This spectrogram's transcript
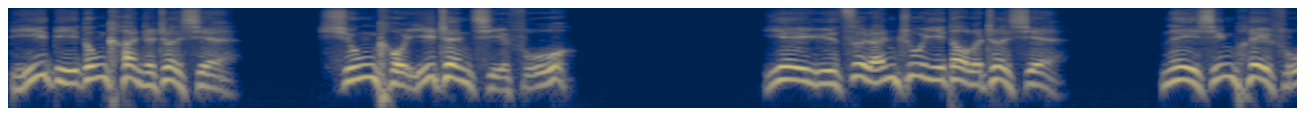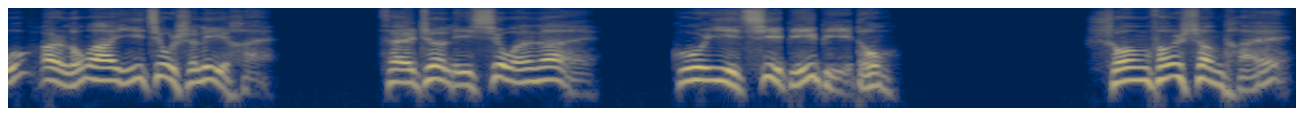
比比东看着这些，胸口一阵起伏。叶雨自然注意到了这些，内心佩服二龙阿姨就是厉害，在这里秀恩爱。故意气比比东，双方上台，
